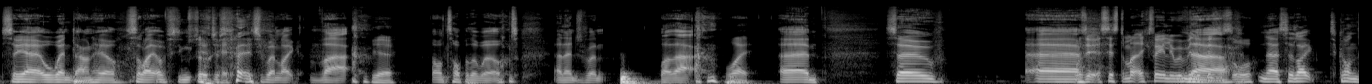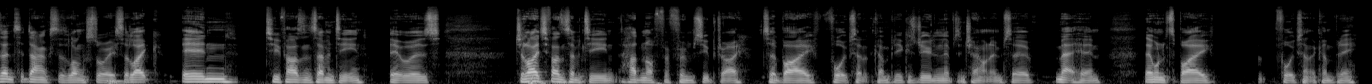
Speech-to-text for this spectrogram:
so yeah, it all went downhill. So like obviously it just it just went like that Yeah. on top of the world, and then just went like that. Why? Um, so uh, Was it a systematic failure within the business or? no. So like to condense it down because it's a long story. So like in 2017, it was July 2017. Had an offer from Superdry to buy 40 percent of the company because Julian lived in Cheltenham. So met him. They wanted to buy 40 percent of the company,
